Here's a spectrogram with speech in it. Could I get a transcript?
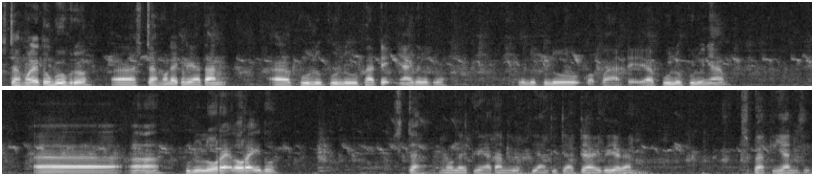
Sudah mulai tumbuh bro. Uh, sudah mulai kelihatan eh, bulu-bulu batiknya itu loh bro. Bulu-bulu kok batik ya? Bulu-bulunya uh, uh, uh, bulu lorek-lorek itu sudah mulai kelihatan bro yang di dada itu ya kan? Sebagian sih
